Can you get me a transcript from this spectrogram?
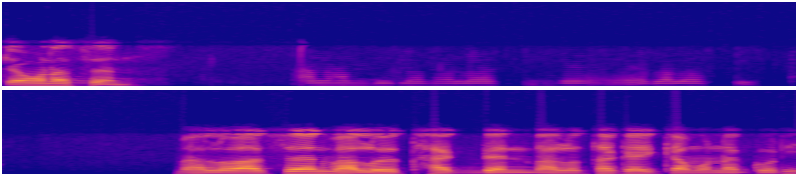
কেমন আছেন? আলহামদুলিল্লাহ ভালো আছি। হ্যাঁ, ভালো আছি। ভালো আছেন ভালো থাকবেন। ভালো থাকাই কামনা করি।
